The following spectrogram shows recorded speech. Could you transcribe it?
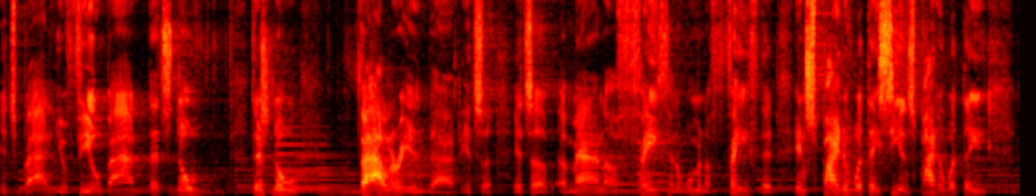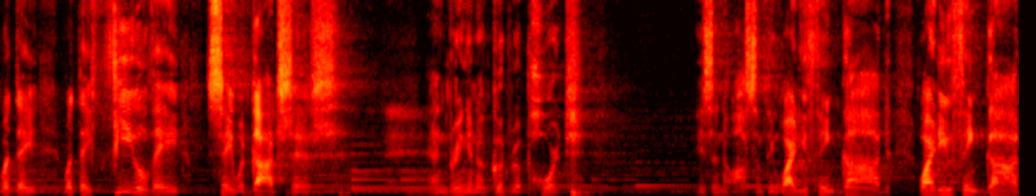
It's bad, and you feel bad. There's no, there's no valor in that. It's a, it's a, a man of faith and a woman of faith that, in spite of what they see, in spite of what they, what they, what they feel, they say what God says, and bring in a good report is an awesome thing. Why do you think God? Why do you think God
